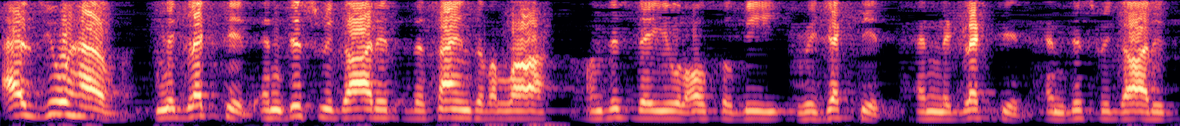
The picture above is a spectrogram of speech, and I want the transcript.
As you have neglected and disregarded the signs of Allah, on this day you will also be rejected and neglected and disregarded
